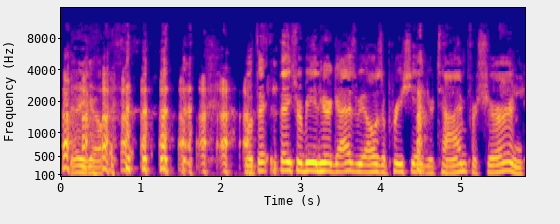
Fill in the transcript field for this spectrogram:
There you go. Well, th- thanks for being here, guys. We always appreciate your time for sure. And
